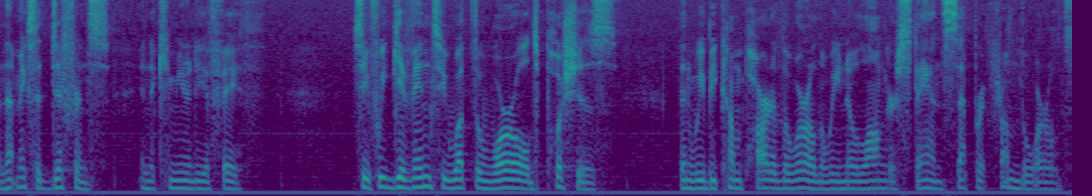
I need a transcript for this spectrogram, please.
And that makes a difference in the community of faith. See, if we give in to what the world pushes, then we become part of the world and we no longer stand separate from the world.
